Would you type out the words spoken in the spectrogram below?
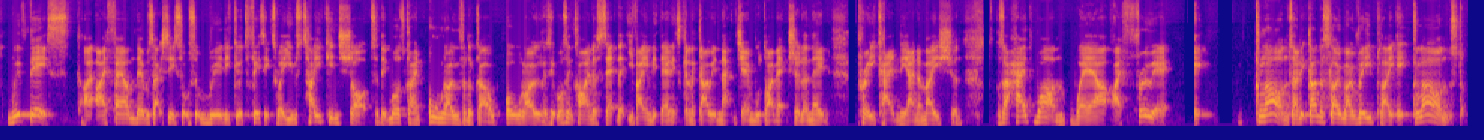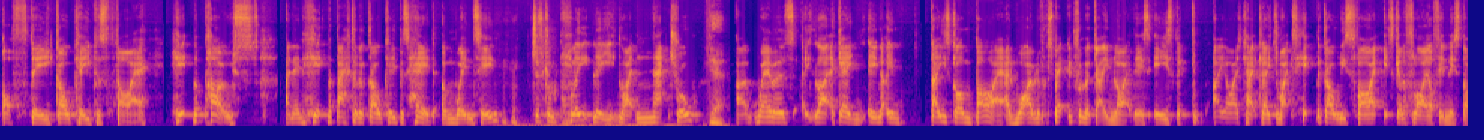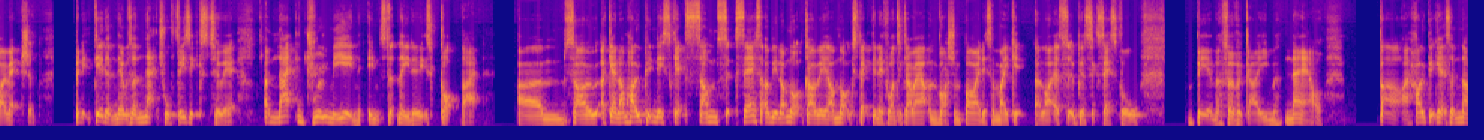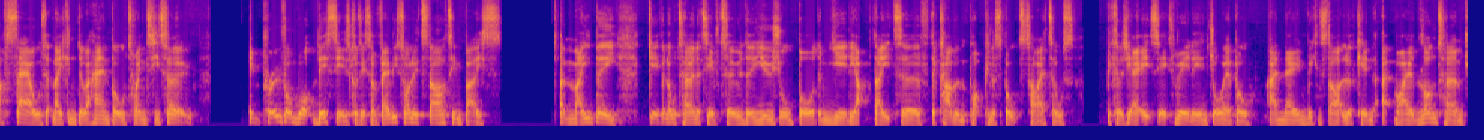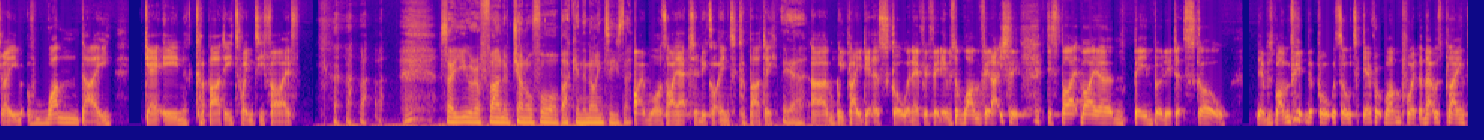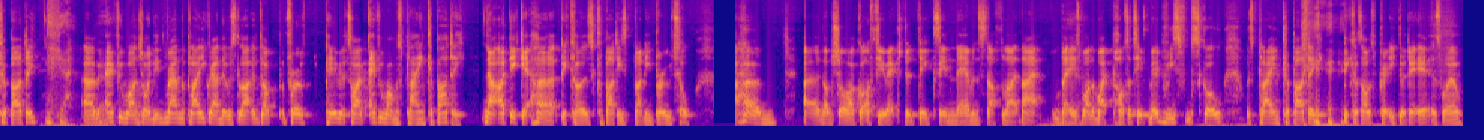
with this, I, I, found there was actually sort of, of really good physics where you was taking shots and it was going all over the goal, all over. It wasn't kind of set that you've aimed it there and it's going to go in that general direction and then pre-can the animation. Because I had one where I threw it, it glanced and it done the slow mo replay. It glanced off the goalkeeper's thigh, hit the post and then hit the back of the goalkeeper's head and went in, just completely like natural. Yeah. Um, whereas, like again, in in days gone by, and what I would have expected from a game like this is the AI is calculated right. It's hit the goalie's thigh. It's going to fly off in this direction. But it didn't. There was a natural physics to it, and that drew me in instantly. That it's got that. Um, so again, I'm hoping this gets some success. I mean, I'm not going, I'm not expecting everyone to go out and rush and buy this and make it a, like a super successful behemoth of a game now. But I hope it gets enough sales that they can do a handball 22, improve on what this is because it's a very solid starting base, and maybe give an alternative to the usual boredom yearly updates of the current popular sports titles because yeah, it's it's really enjoyable. And then we can start looking at my long term dream of one day getting Kabaddi 25. so you were a fan of Channel 4 back in the 90s then? I was. I absolutely got into Kabaddi. Yeah. Um, we played it at school and everything. It was the one thing, actually, despite my um, being bullied at school, there was one thing that brought us all together at one point, and that was playing kabaddi. Yeah, um, yeah. everyone joined in around the playground. There was like for a period of time, everyone was playing kabaddi. Now I did get hurt because kabaddi's bloody brutal, um, and I'm sure I've got a few extra digs in there and stuff like that. But it's one of my positive memories from school was playing kabaddi because I was pretty good at it as well.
